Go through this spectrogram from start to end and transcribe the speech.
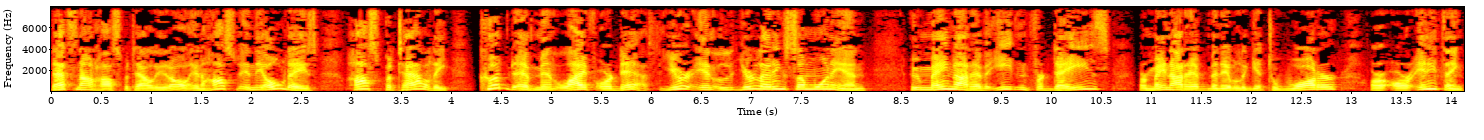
That's not hospitality at all. In hosp- in the old days, hospitality could have meant life or death. You're in, you're letting someone in who may not have eaten for days or may not have been able to get to water or, or anything.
